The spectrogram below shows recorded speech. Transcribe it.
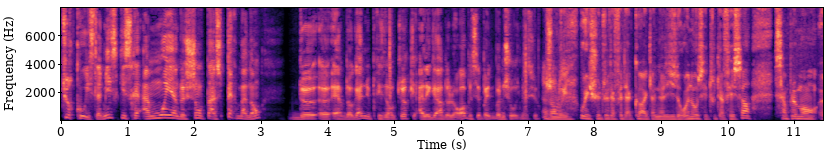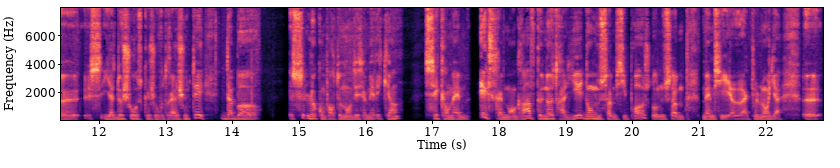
turco-islamiste qui serait un moyen de chantage permanent de euh, Erdogan, du président turc, à l'égard de l'Europe, et c'est pas une bonne chose, bien sûr. Jean-Louis. Oui, je suis tout à fait d'accord avec l'analyse de Renault, c'est tout à fait ça. Simplement, euh, il y a deux choses que je voudrais ajouter. D'abord, le comportement des Américains, c'est quand même extrêmement grave que notre allié, dont nous sommes si proches, dont nous sommes, même si euh, actuellement il y a, euh,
